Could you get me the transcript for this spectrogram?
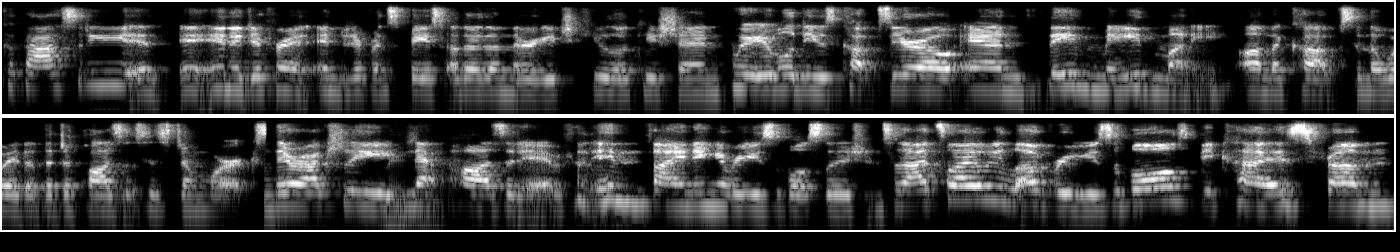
capacity in, in, a different in a different space other than their HQ location. We were able to use Cup Zero and they made money on the cups in the way that the deposit system works. They're actually Amazing. net positive in finding a reusable solution. So that's why we love reusables because from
